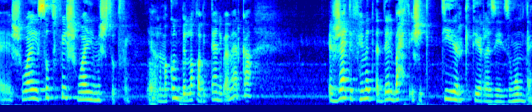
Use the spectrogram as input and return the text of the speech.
آه، شوي صدفي شوي مش صدفي. يعني لما كنت باللقب الثاني بأمريكا رجعت فهمت قد إيه البحث إشي كتير كتير لذيذ وممتع.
